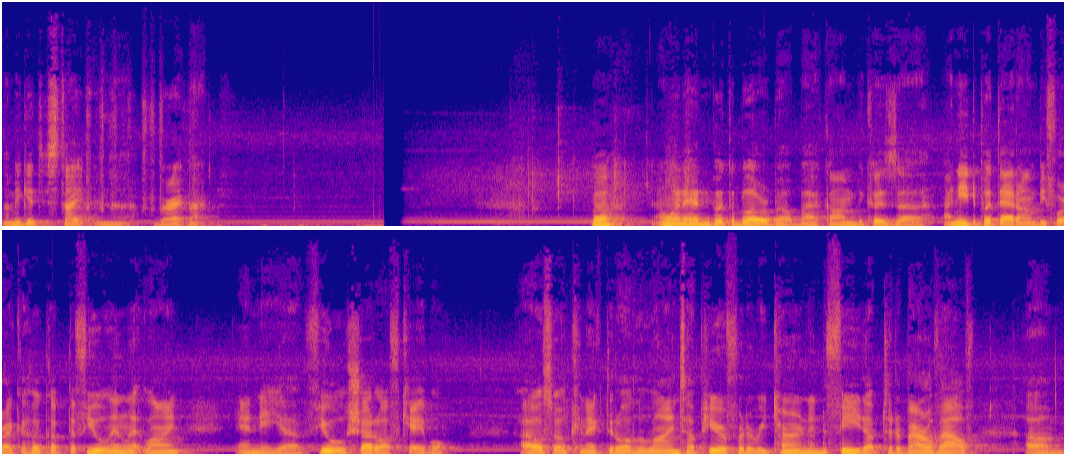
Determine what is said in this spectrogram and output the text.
let me get this tight and uh, be right back. Well, I went ahead and put the blower belt back on because uh, I need to put that on before I could hook up the fuel inlet line and the uh, fuel shutoff cable. I also connected all the lines up here for the return and the feed up to the barrel valve. Um,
